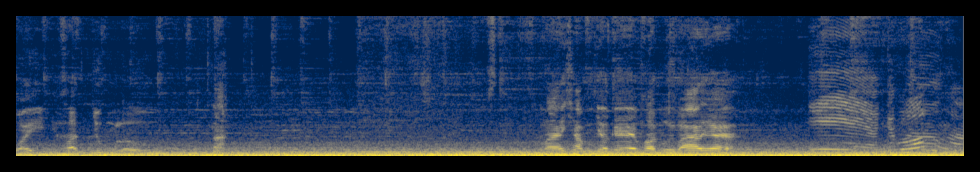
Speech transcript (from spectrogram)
quay hết dung lượng. Tắt mai sắm cho cái iPhone 13 nha. Yeah, cái bốn luôn à.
